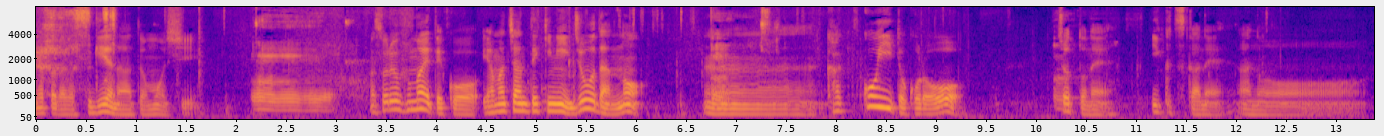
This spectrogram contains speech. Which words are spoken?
やっぱだからすげえなって思うし、うん。それを踏まえてこう山ちゃん的にジョーダンのうーんかっこいいところをちょっとねいくつかねあのー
